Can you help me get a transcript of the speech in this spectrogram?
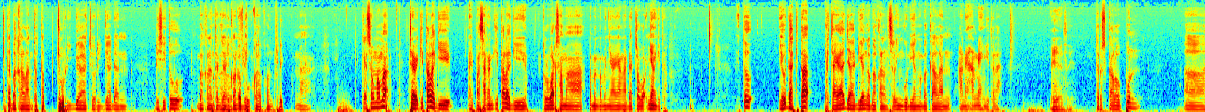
kita bakalan tetap curiga, curiga dan di situ bakalan terjadi konflik. kebuka konflik Nah, kayak sama mama, cewek kita lagi eh pasangan kita lagi keluar sama teman-temannya yang ada cowoknya gitu. Itu ya udah kita percaya aja dia nggak bakalan selingkuh, dia nggak bakalan aneh-aneh gitu lah. iya sih Terus kalaupun eh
